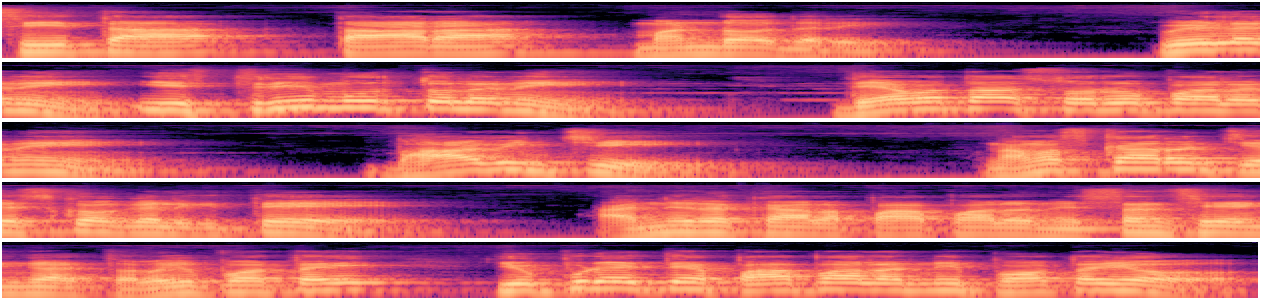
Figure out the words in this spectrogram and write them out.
సీత తార మండోదరి వీళ్ళని ఈ స్త్రీమూర్తులని దేవతా స్వరూపాలని భావించి నమస్కారం చేసుకోగలిగితే అన్ని రకాల పాపాలు నిస్సంశయంగా తొలగిపోతాయి. ఎప్పుడైతే పాపాలన్నీ పోతాయో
